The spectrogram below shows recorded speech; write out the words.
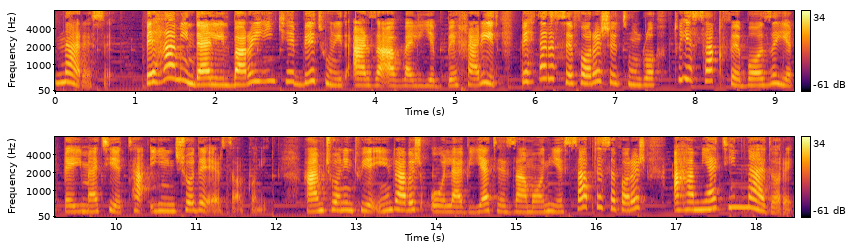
نرسه. به همین دلیل برای اینکه بتونید ارز اولیه بخرید بهتر سفارشتون رو توی سقف بازه قیمتی تعیین شده ارسال کنید. همچنین توی این روش اولویت زمانی ثبت سفارش اهمیتی نداره.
